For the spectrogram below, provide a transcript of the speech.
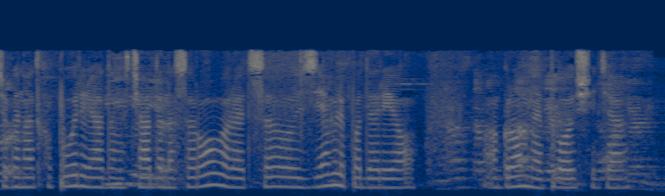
Джаганатхапури рядом с Чадана Сароварой целую землю подарил, огромной площади.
